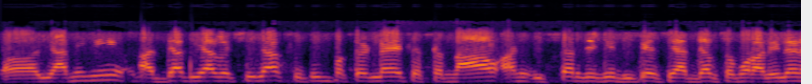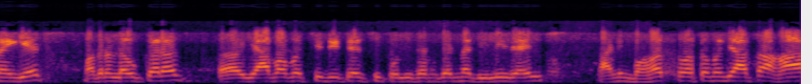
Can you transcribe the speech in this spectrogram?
यामिनी अद्याप या व्यक्तीला कुठून पकडलंय. त्याचं नाव आणि इतर जे जे डिटेल्स हे अद्याप समोर आलेले नाही आहेत मात्र लवकरच याबाबतची डिटेल्स ही पोलिसांकडनं दिली जाईल. आणि महत्वाचं म्हणजे आता हा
